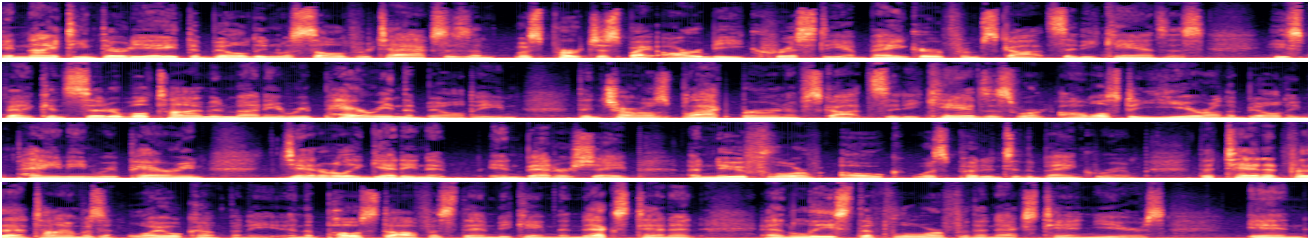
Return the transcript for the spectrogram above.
In 1938, the building was sold for taxes and was purchased by R.B. Christie, a banker from Scott City, Kansas. He spent considerable time and money repairing the building. Then Charles Blackburn of Scott City, Kansas worked almost a year on the building, painting, repairing, generally getting it in better shape. A new floor of oak was put into the bank room. The tenant for that time was an oil company, and the post office then became the next tenant and leased the floor for the next 10 years. In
